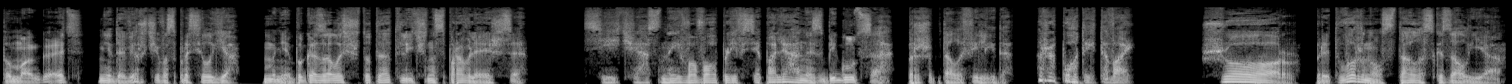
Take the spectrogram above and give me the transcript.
«Помогать?» — недоверчиво спросил я. «Мне показалось, что ты отлично справляешься». «Сейчас на его вопли все поляны сбегутся», — прошептала Филида. «Работай давай». «Шор!» — притворно устало сказал я.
